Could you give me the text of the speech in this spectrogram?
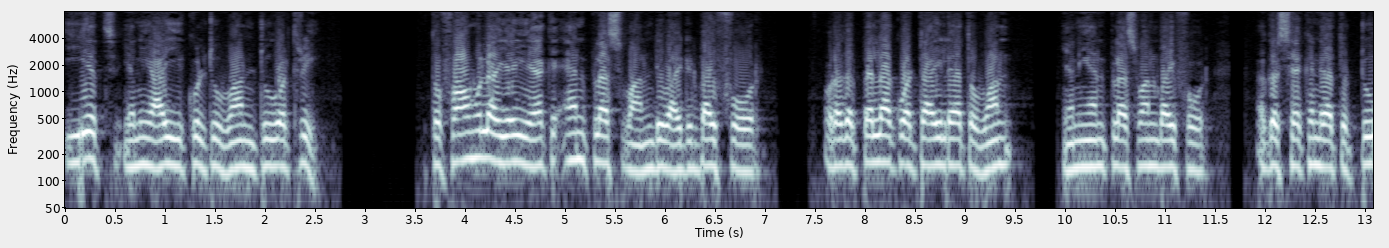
ایتھ یعنی I equal to one two اور تھری تو فارمولا یہی ہے کہ N plus one divided by four اور اگر پہلا کوارٹائل ہے تو ون یعنی N plus one by four اگر سیکنڈ ہے تو two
